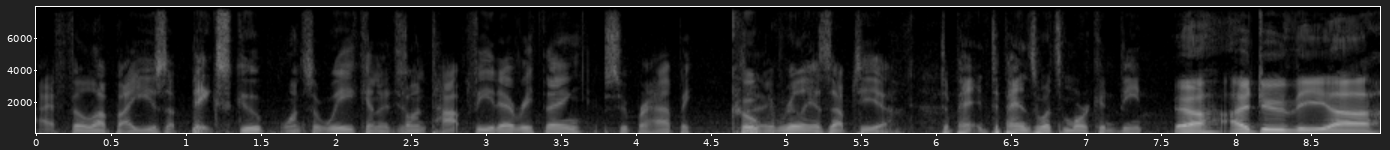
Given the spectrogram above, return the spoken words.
I fill up. I use a big scoop once a week, and I just on top feed everything. Super happy. Cool. So it really is up to you. Dep- it depends what's more convenient. Yeah, I do the. Uh,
